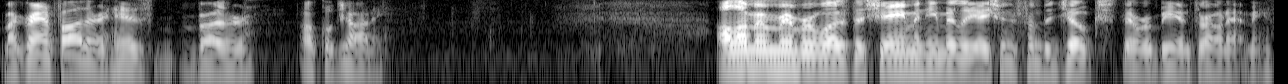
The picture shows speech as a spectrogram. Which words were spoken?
my grandfather, and his brother, Uncle Johnny. All I remember was the shame and humiliation from the jokes that were being thrown at me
